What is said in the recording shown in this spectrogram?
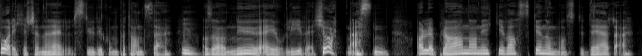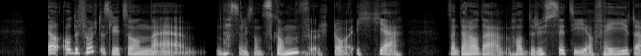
får ikke generell studiekompetanse. Mm. Altså, nå er jo livet kjørt, nesten. Alle planene gikk i vasken om å studere. Ja, og det føltes litt sånn eh, Nesten litt sånn skamfullt og ikke sant, Der hadde jeg hatt russetid og feira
